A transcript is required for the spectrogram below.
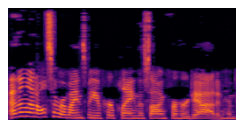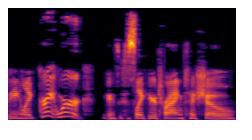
And then that also reminds me of her playing the song for her dad and him being like, great work. It's just like you're trying to show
